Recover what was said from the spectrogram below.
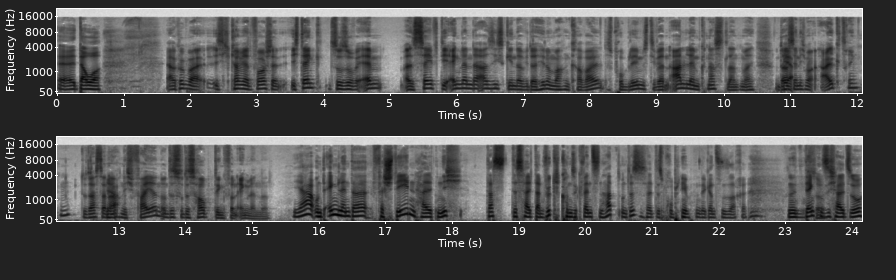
Äh. Ja, aber guck mal, ich kann mir halt vorstellen, ich denke, so, so WM, also safe, die Engländer-Assis gehen da wieder hin und machen Krawall. Das Problem ist, die werden alle im Knast landen, weil du darfst ja, Ja. nicht mal Alk trinken, du darfst danach Ja. nicht feiern und das ist so das Hauptding von Engländern. Ja, und Engländer verstehen halt nicht, dass das halt dann wirklich Konsequenzen hat und das ist halt das Problem an der ganzen Sache. Sondern die denken So. sich halt so,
